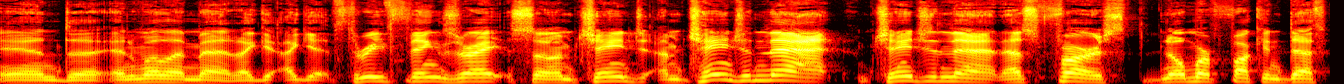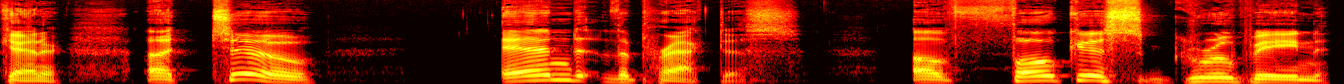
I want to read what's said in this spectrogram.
And uh, and while I'm at it, I get I get three things right. So I'm changing I'm changing that. I'm changing that. That's first. No more fucking death counter. Uh, two, end the practice of focus grouping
